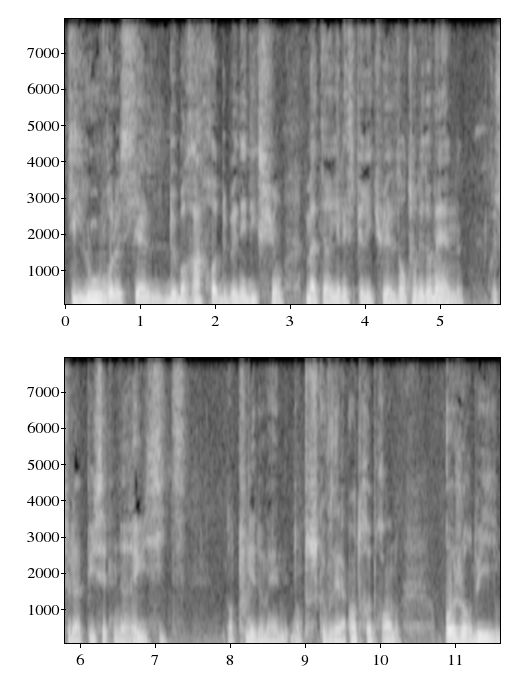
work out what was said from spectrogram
qu'il ouvre le ciel de brachot de bénédictions matérielles et spirituelles dans tous les domaines, que cela puisse être une réussite dans tous les domaines, dans tout ce que vous allez entreprendre aujourd'hui.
